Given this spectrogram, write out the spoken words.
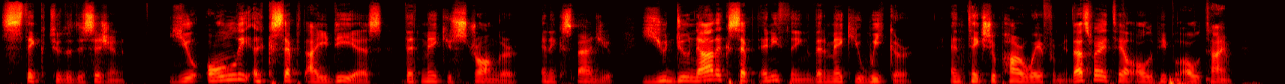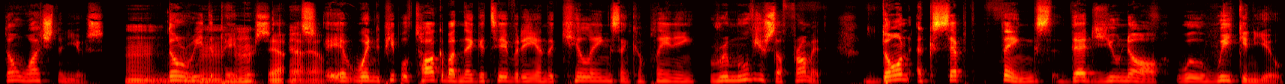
stick to the decision. You only accept ideas that make you stronger and expand you. You do not accept anything that make you weaker and takes your power away from you. That's why I tell all the people all the time, don't watch the news. Mm. Don't read the Mhm. papers. Yeah, Yes. yeah, yeah. Eh, When people talk about negativity and the killings and complaining, remove yourself from it. Don't accept things that you know will weaken you.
